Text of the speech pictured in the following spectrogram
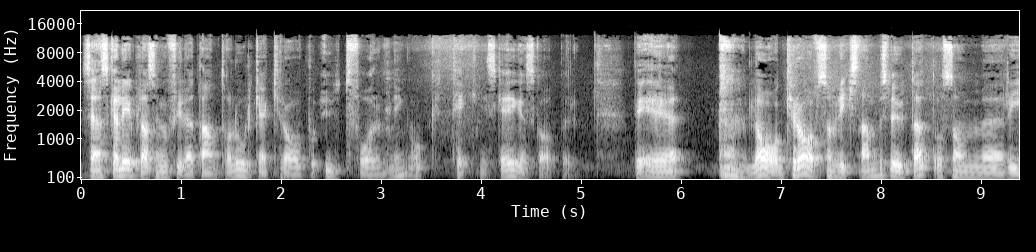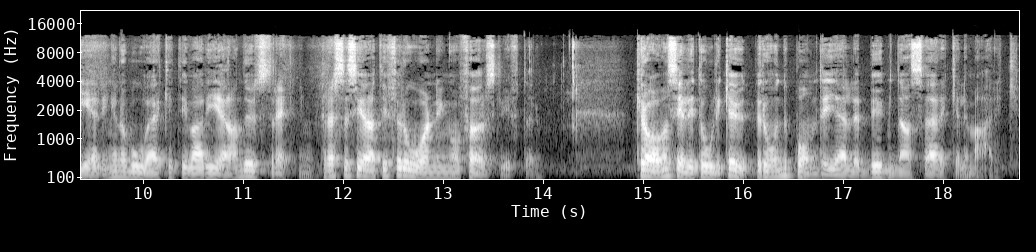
Sen ska lekplatsen uppfylla ett antal olika krav på utformning och tekniska egenskaper. Det är lagkrav som riksdagen beslutat och som eh, regeringen och Boverket i varierande utsträckning preciserat i förordning och föreskrifter. Kraven ser lite olika ut beroende på om det gäller byggnadsverk eller mark.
